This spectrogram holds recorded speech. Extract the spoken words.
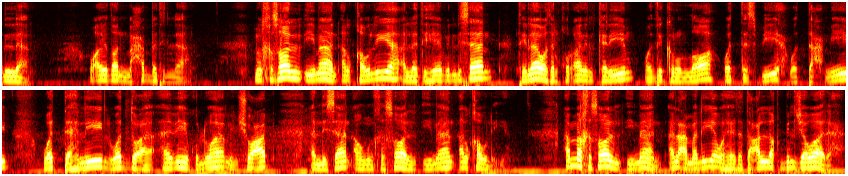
الله وأيضا محبة الله. من خصال الإيمان القولية التي هي باللسان تلاوة القرآن الكريم وذكر الله والتسبيح والتحميد والتهليل والدعاء. هذه كلها من شعب اللسان أو من خصال الإيمان القولية. أما خصال الإيمان العملية وهي تتعلق بالجوارح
